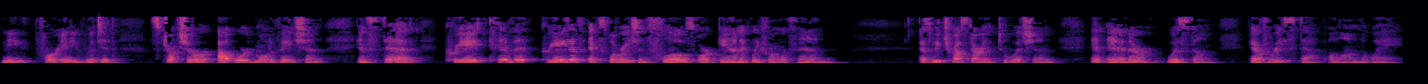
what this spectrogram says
need for any rigid structure or outward motivation. Instead, creative, creative exploration flows organically from within. As we trust our intuition and inner wisdom every step along the way.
